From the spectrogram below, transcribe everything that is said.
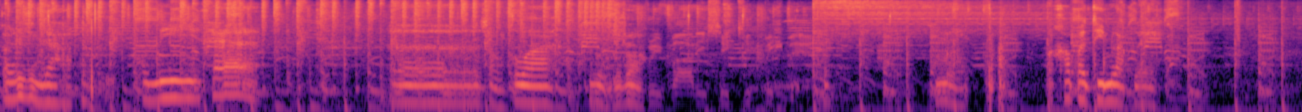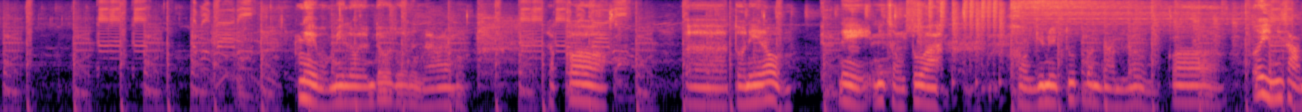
ตามที่สัญญาครับผมผมมีแค่เอ่อสองตัว เข้าไปทีมหลักเลย นี่ผมมีโรนัลโดตัวหนึ่งแล้วนะผมแล้วก็เอ่อตัวนี้นะผมนี่มีสองตัวของยู i นตุสบอลดำนะผมก็เอ้ยมีสาม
